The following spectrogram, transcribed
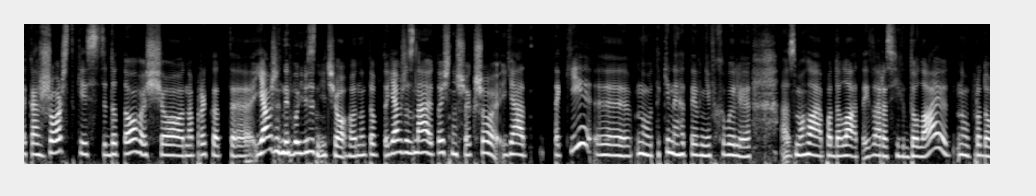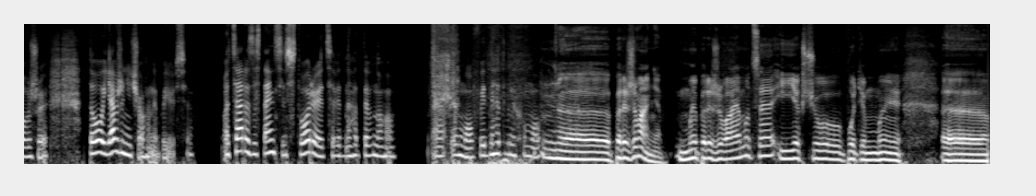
така жорсткість до того, що, наприклад, е, я вже не боюсь нічого. Ну тобто, я вже знаю точно, що якщо я такі, е, ну, такі негативні хвилі змогла подолати і зараз їх долаю, ну продовжую, то я вже нічого не боюся. Оця резистентність створюється від негативного умов, від негативних умов. Е, переживання. Ми переживаємо це, і якщо потім ми е,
